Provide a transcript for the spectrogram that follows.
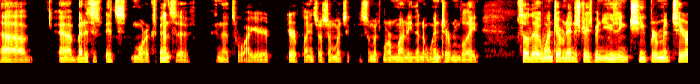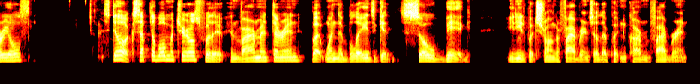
uh, uh, but it's it's more expensive, and that's why your airplanes are so much so much more money than a wind turbine blade. So the wind turbine industry has been using cheaper materials, still acceptable materials for the environment they're in, but when the blades get so big you need to put stronger fiber in. So they're putting carbon fiber in.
